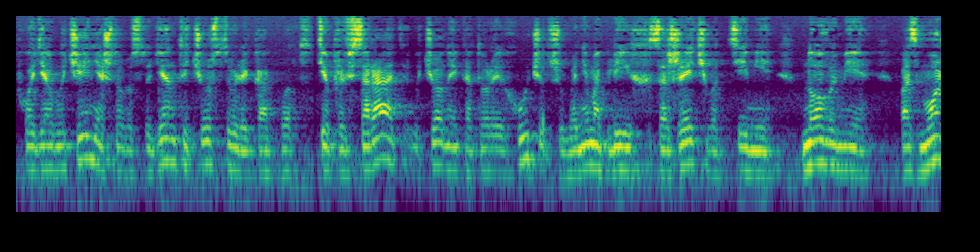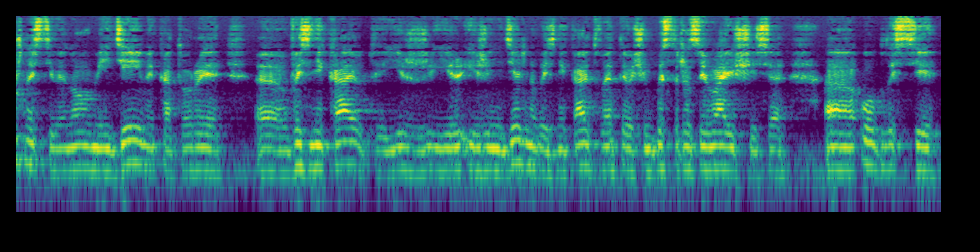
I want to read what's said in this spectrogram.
в ходе обучения, чтобы студенты чувствовали, как вот те профессора, ученые, которые их учат, чтобы они могли их зажечь вот теми новыми возможностями, новыми идеями, которые э, возникают еженедельно возникают в этой очень быстро развивающейся э, области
